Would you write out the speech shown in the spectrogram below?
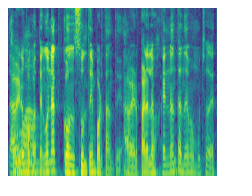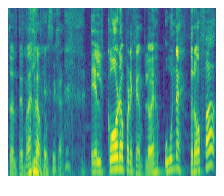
A ver, un poco, tengo una consulta importante. A ver, para los que no entendemos mucho de esto del tema de la música, ¿el coro, por ejemplo, es una estrofa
